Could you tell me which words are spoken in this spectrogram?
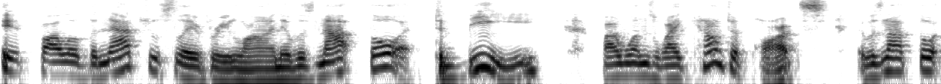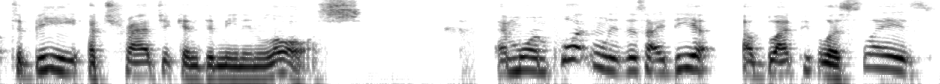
it followed the natural slavery line. It was not thought to be, by one's white counterparts, it was not thought to be a tragic and demeaning loss. And more importantly, this idea of Black people as slaves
